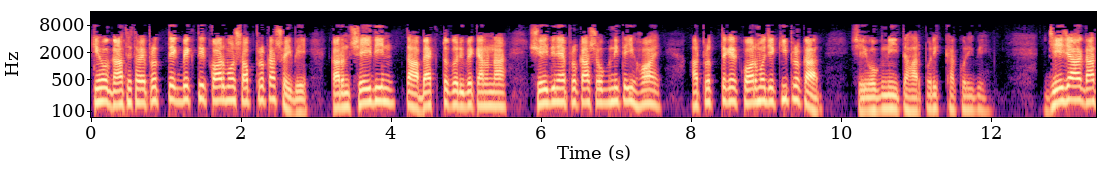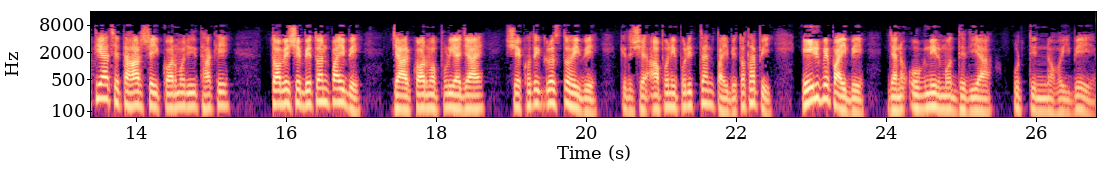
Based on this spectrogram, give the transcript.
কেহ গাঁথে তবে প্রত্যেক ব্যক্তির কর্ম সব প্রকাশ হইবে, কারণ সেই দিন তাহা ব্যক্ত করিবে, কেননা সেই দিনের প্রকাশ অগ্নিতেই হয়, আর প্রত্যেকের কর্ম যে কি প্রকার, সেই অগ্নি তাহার পরীক্ষা করিবে। যে যা গাঁথিয়াছে তাহার সেই কর্ম যদি থাকে, তবে সে বেতন পাইবে, যার কর্ম পুড়িয়া যায়, সে ক্ষতিগ্রস্ত হইবে কিন্তু সে আপনি পরিত্রাণ পাইবে, তথাপি এইরূপে পাইবে যেন অগ্নির মধ্যে দিয়া উত্তীর্ণ হইবে।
